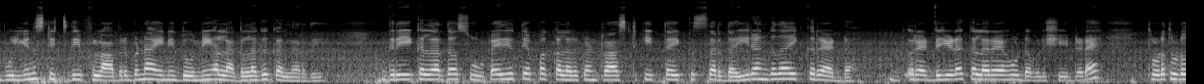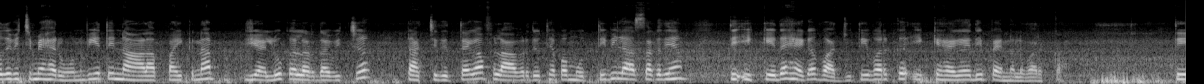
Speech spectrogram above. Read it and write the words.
ਬੁਲੀਅਨ ਸਟਿਚ ਦੇ ਫਲਾਵਰ ਬਣਾਏ ਨੇ ਦੋਨੇ ਅਲੱਗ-ਅਲੱਗ ਕਲਰ ਦੇ। ਗ੍ਰੇ ਕਲਰ ਦਾ ਸੂਟ ਹੈ, ਇਹਦੇ ਉੱਤੇ ਆਪਾਂ ਕਲਰ ਕੰਟਰਾਸਟ ਕੀਤਾ, ਇੱਕ ਸਰਦਈ ਰੰਗ ਦਾ, ਇੱਕ ਰੈੱਡ ਰੈੱਡ ਜਿਹੜਾ ਕਲਰ ਹੈ ਉਹ ਡਬਲ ਸ਼ੇਡਡ ਹੈ। ਥੋੜ੍ਹਾ ਥੋੜ੍ਹਾ ਉਹਦੇ ਵਿੱਚ ਮਹਿਰੂਨ ਵੀ ਹੈ ਤੇ ਨਾਲ ਆਪਾਂ ਇੱਕ ਨਾ ਯੈਲੋ ਕਲਰ ਦਾ ਵਿੱਚ ਟੱਚ ਦਿੱਤਾ ਹੈਗਾ। ਫਲਾਵਰ ਦੇ ਉੱਤੇ ਆਪਾਂ ਮੋਤੀ ਵੀ ਲਾ ਸਕਦੇ ਹਾਂ ਅਤੇ ਇੱਕ ਇਹਦਾ ਹੈਗਾ ਬਾਜੂ ਤੇ ਵਰਕ ਇੱਕ ਹੈਗਾ ਇਹਦੀ ਪੈਨਲ ਵਰਕ ਅਤੇ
